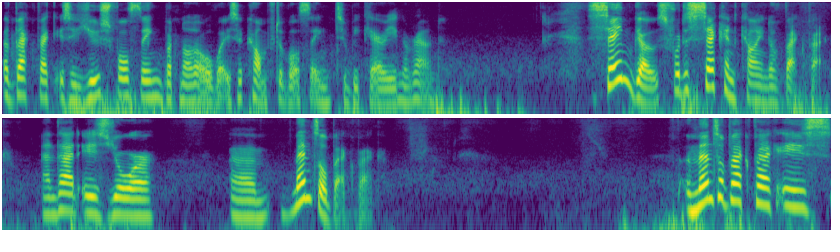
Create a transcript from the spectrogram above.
a backpack is a useful thing but not always a comfortable thing to be carrying around. Same goes for the second kind of backpack and that is your um, mental backpack. A mental backpack is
